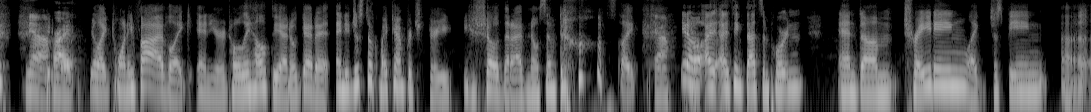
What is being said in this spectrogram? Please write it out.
yeah Right. you're like 25, like, and you're totally healthy. I don't get it. And you just took my temperature. You you showed that I have no symptoms. like, yeah you know, I, I think that's important. And um, trading, like just being, uh,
